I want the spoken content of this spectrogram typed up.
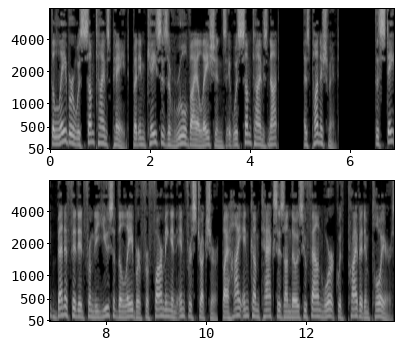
The labor was sometimes paid, but in cases of rule violations it was sometimes not as punishment. The state benefited from the use of the labor for farming and infrastructure, by high income taxes on those who found work with private employers,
